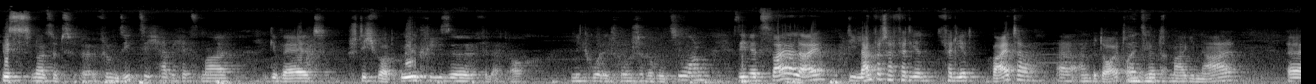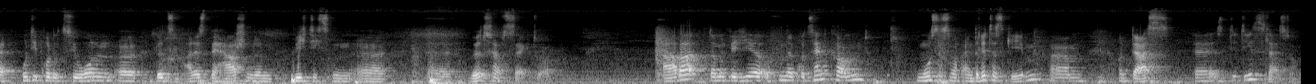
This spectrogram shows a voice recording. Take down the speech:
bis 1975 habe ich jetzt mal gewählt, Stichwort Ölkrise, vielleicht auch mikroelektronische Revolution, sehen wir zweierlei. Die Landwirtschaft verliert, verliert weiter äh, an Bedeutung, wird marginal und die Produktion äh, wird zum alles beherrschenden, wichtigsten äh, Wirtschaftssektor. Aber damit wir hier auf 100% kommen, muss es noch ein drittes geben ähm, und das sind die Dienstleistungen.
